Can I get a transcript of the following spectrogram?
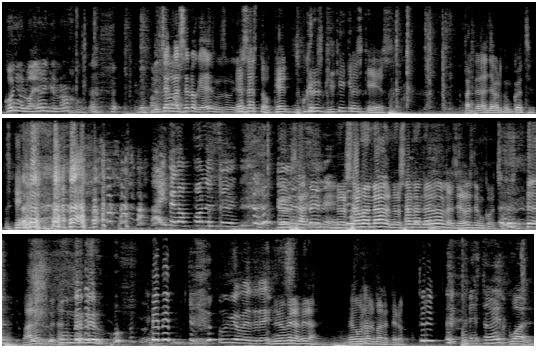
Coño, el Bionic y el rojo. No sé, no sé lo que es, no sé lo que Es es. esto. ¿Qué, ¿Tú crees que, qué crees que es? Parece las llaves de un coche. ¡Ahí te lo pones en, en Nos el ha, pene! nos ha mandado, nos ha mandado las llaves de un coche. ¿Vale? Pues un BMW. un MP3. Mira, mira, mira. Mira cómo sale el maletero. ¿Esto es cuál?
